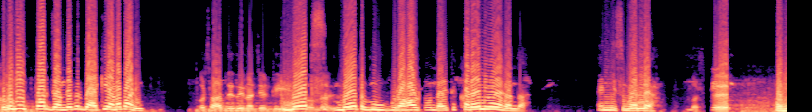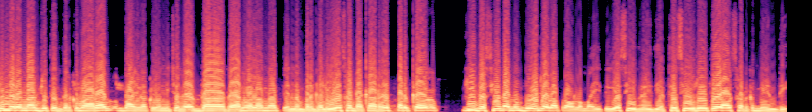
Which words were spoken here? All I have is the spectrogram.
ਕਿਉਂਕਿ ਜੇ ਭਰ ਜਾਂਦੇ ਫਿਰ ਬੈਕ ਹੀ ਆਣਾ ਪਾਣੀ। ਬਰਸਾਤ ਦੇ ਦਿਨਾਂ 'ਚ ਕੀ ਬਹੁਤ ਹੁੰਦਾ? ਬਹੁਤ ਬੁਰਾ ਹਾਲਤ ਹੁੰਦਾ। ਇੱਥੇ ਖੜਿਆ ਨਹੀਂ ਹੋਇਆ ਜਾਂਦਾ। ਇੰਨੀ ਸਮੈਲ ਆ। ਬਸ। ਇਹ ਭਾਜੀ ਮੇਰਾ ਨਾਮ ਜਤਿੰਦਰ ਕੁਮਾਰ ਹੈ ਬਾਈਵਾ ਕਲੋਨੀ ਚ ਰਹਿਦਾ ਰਹਿਣ ਵਾਲਾ। ਮੈਂ 3 ਨੰਬਰ ਗਲੀ ਹੈ ਸਾਡਾ ਘਰ। ਹੈ ਪਰ ਕ- ਕੀ ਦੱਸੀਏ ਤੁਹਾਨੂੰ ਬਹੁਤ ਜ਼ਿਆਦਾ ਪ੍ਰੋਬਲਮ ਆਈ ਪਈ ਹੈ ਸੀਵਰੇਜ ਦੀ। ਇੱਥੇ ਸੀਵਰੇਜ ਤੇ ਆ ਸੜਕ ਮੇਨ ਦੀ।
